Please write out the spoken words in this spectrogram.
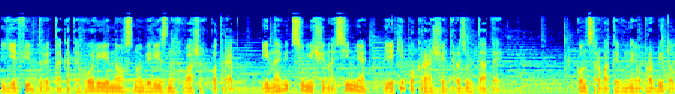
Є фільтри та категорії на основі різних ваших потреб, і навіть суміші насіння, які покращать результати. Консервативний обробіток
